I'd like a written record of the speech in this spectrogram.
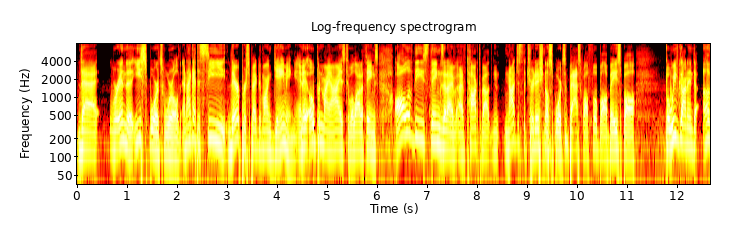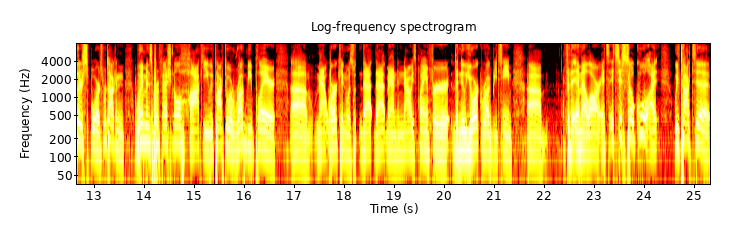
that were in the esports world and I got to see their perspective on gaming and it opened my eyes to a lot of things. All of these things that I've, I've talked about, not just the traditional sports of basketball, football, baseball, but we've gone into other sports. We're talking women's professional hockey. We've talked to a rugby player. Um, Matt Workin was that that man, and now he's playing for the New York rugby team um, for the MLR. It's it's just so cool. I we've talked to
